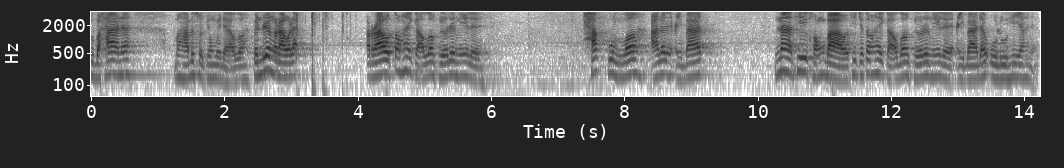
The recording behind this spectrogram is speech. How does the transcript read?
สุบฮานะ มหาบริสุทธิ์ยงไม่แด่อัลลอฮ์เป็นเรื่องเราแล้วเราต้องให้กับอัลลอฮ์คือเรื่องนี้เลยฮักกุลลอฮ์อาลัลอิบาดหน้าที่ของบ่าวที่จะต้องให้กับอัลลอฮ์คือเรื่องนี้เลยอิบาดะอูลูฮียะเนี่ย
